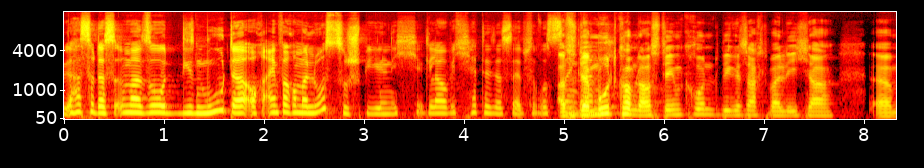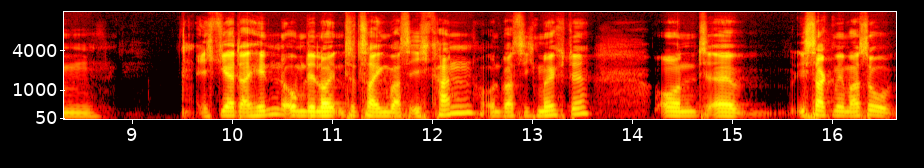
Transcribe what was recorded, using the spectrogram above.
wie, hast du das immer so, diesen Mut da auch einfach immer loszuspielen? Ich glaube, ich hätte das Selbstbewusstsein. Also der Mut kommt aus dem Grund, wie gesagt, weil ich ja, ähm, ich gehe dahin, um den Leuten zu zeigen, was ich kann und was ich möchte. Und äh, ich sage mir immer so,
